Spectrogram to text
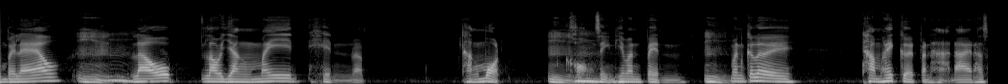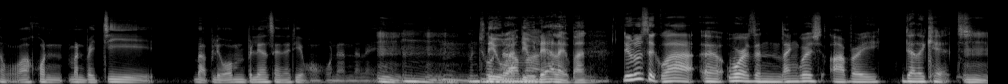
มไปแล้วอืมแล้วเรายังไม่เห็นแบบ ทั้งหมดอืมของสิ่งที่มันเป็นอืมมันก็เลยทำให้เกิดปัญหาได้ถ้าสมมติว่าคนมันไปจี้แบบหรือว่ามันเป็นเรื่องเซนซิทีฟของคนนั้นอะไรอย่างอืเงี้ยมอืมมันชวนดิวดอะราม่าดิวได้อะไรบ้างดิวรู้สึกว่าเอ่อ words and language are very delicate อืม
